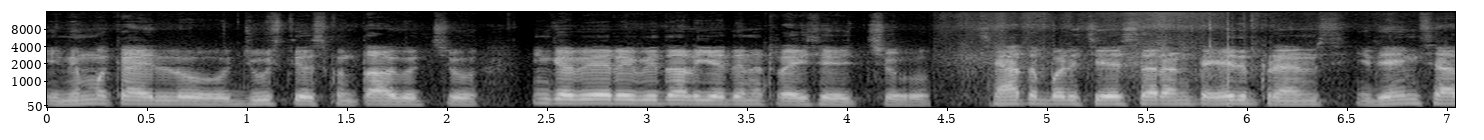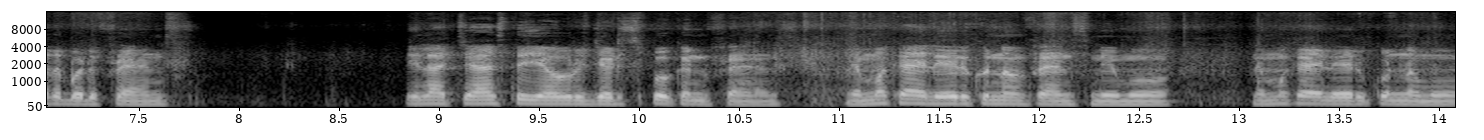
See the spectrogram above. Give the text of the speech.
ఈ నిమ్మకాయలు జ్యూస్ తీసుకుని తాగొచ్చు. ఇంకా వేరే విధాలుగా ఏదైనా ట్రై చేయొచ్చు. చేతబడి చేస్తారంటే ఏది ఫ్రెండ్స్ ఇదేం చేతబడి ఫ్రెండ్స్ ఇలా చేస్తే ఎవరు జడిసిపోకండి ఫ్రెండ్స్ నిమ్మకాయలు ఏరుకున్నాం ఫ్రెండ్స్ మేము. నిమ్మకాయలు ఏరుకున్నాము.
